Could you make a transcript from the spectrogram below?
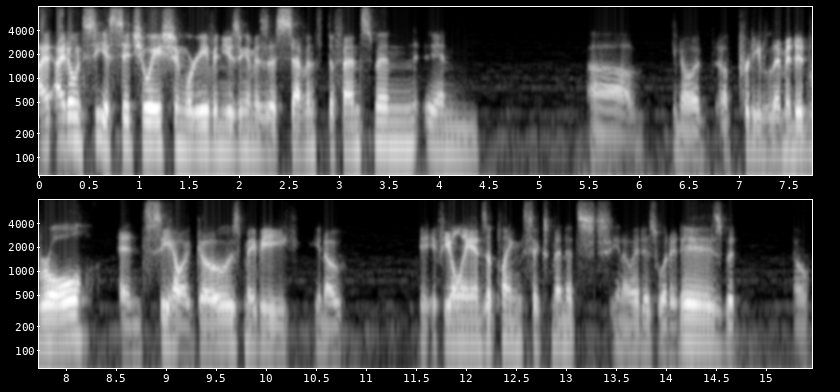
I, I don't see a situation where even using him as a seventh defenseman in um, you know a, a pretty limited role and see how it goes. Maybe you know if he only ends up playing six minutes, you know it is what it is. But you know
